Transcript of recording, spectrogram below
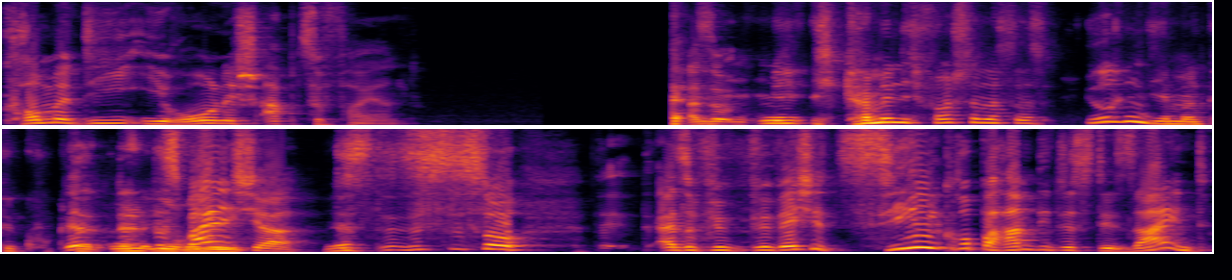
Comedy-ironisch abzufeiern. Also, ich kann mir nicht vorstellen, dass das irgendjemand geguckt hat. Das meine ich ja. ja. Das, das, ist so. Also, für, für welche Zielgruppe haben die das designt?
